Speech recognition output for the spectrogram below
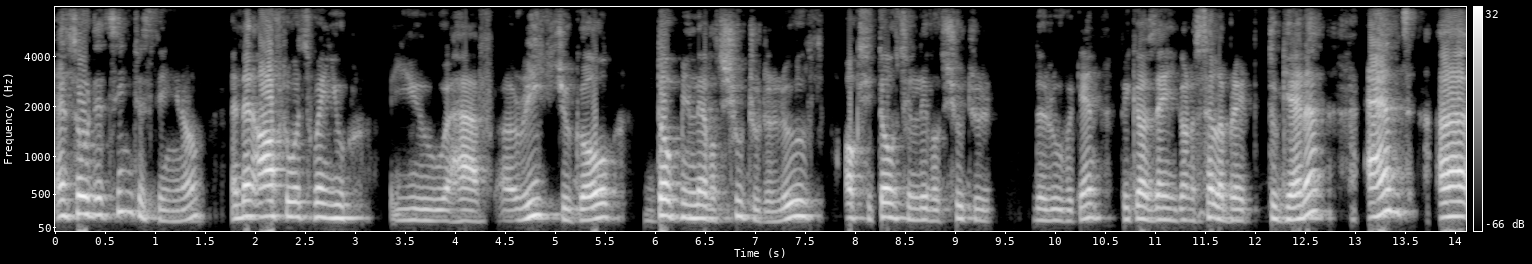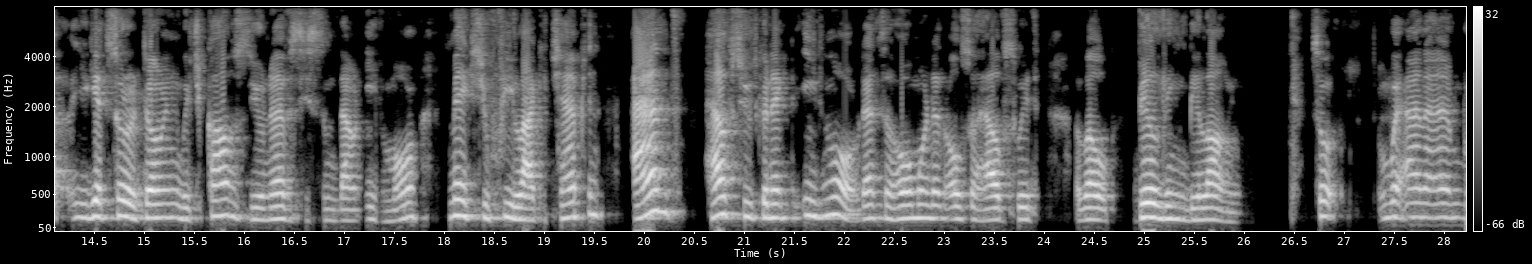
And so that's interesting, you know. And then afterwards, when you you have uh, reached your goal, dopamine levels shoot through the roof, oxytocin levels shoot through the roof again because then you're gonna celebrate together, and uh, you get serotonin, which calms your nervous system down even more, makes you feel like a champion, and helps you to connect even more. That's a hormone that also helps with well building belonging. So and, and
